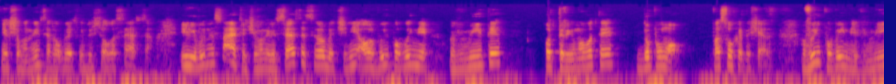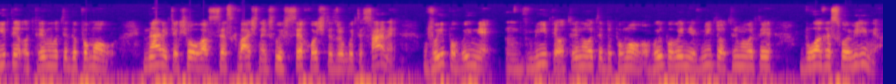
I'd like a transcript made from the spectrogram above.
якщо вони це роблять від усього серця. І ви не знаєте, чи вони від серця це роблять, чи ні, але ви повинні вміти отримувати допомогу. Послухайте ще раз, ви повинні вміти отримувати допомогу. Навіть якщо у вас все схвачено, і ви все хочете зробити самі, ви повинні вміти отримувати допомогу. Ви повинні вміти отримувати благословіння.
